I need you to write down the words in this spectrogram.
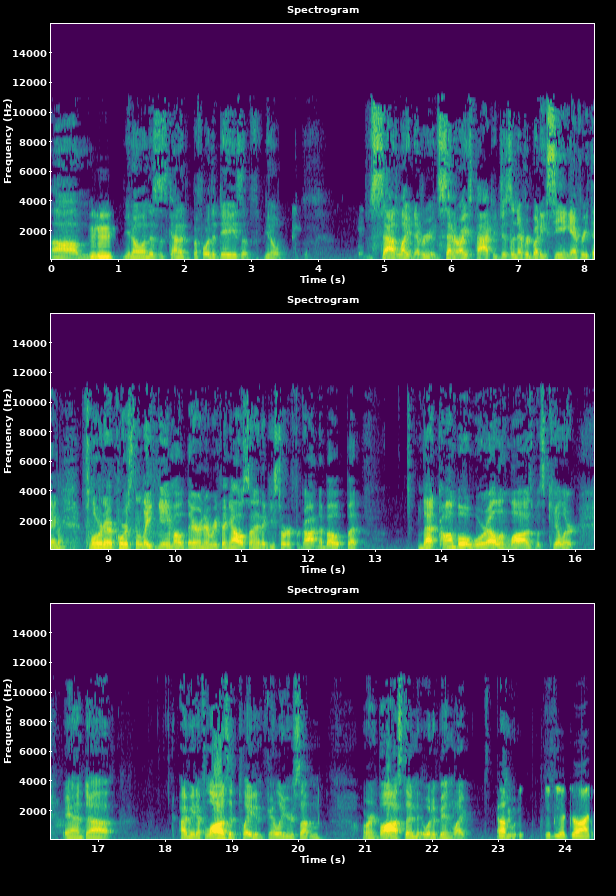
Um, mm-hmm. You know, and this is kind of before the days of you know satellite and every and center ice packages and everybody seeing everything. Florida, of course, the late game out there and everything else, and I think he's sort of forgotten about. But that combo of Worrell and Laus was killer. And uh, I mean, if Laus had played in Philly or something, or in Boston, it would have been like. Oh, he, he'd be a god.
